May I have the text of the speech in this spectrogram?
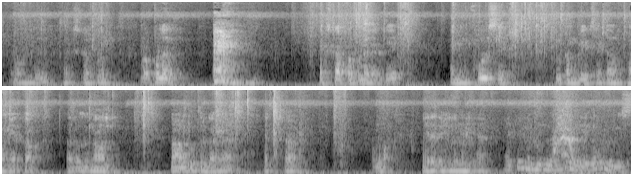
அப்புறம் வந்து எக்ஸ்ட்ரா ப்ரொப்புலர் எக்ஸ்ட்ரா ப்ரொப்புலர் இருக்குது I mean full set full complete set of one அதாவது நாலு. நாலு கொடுத்துருக்காங்க எக்ஸ்ட்ரா அவ்வளோதான் வேறு எதுவும் இல்லைன்னு நினைக்கிறேன். ஐ திங்க் நம்மளுக்கு வந்து ஏதோ ஒன்று மிஸ்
